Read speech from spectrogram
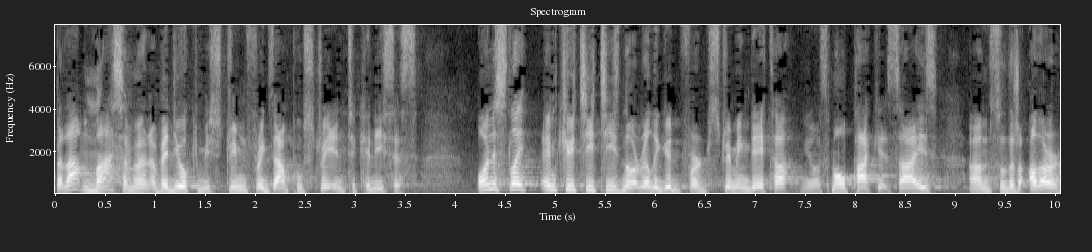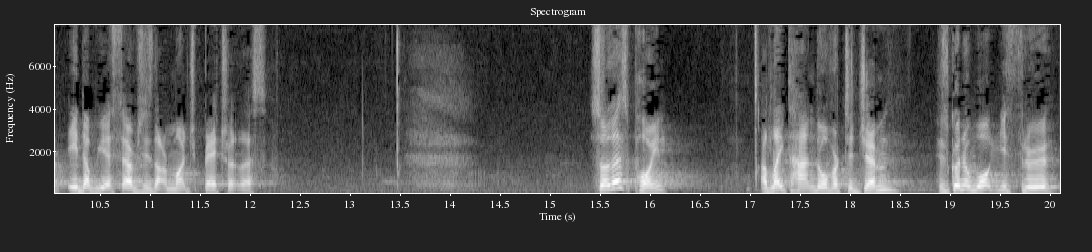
but that massive amount of video can be streamed, for example, straight into Kinesis. Honestly, MQTT is not really good for streaming data, you know, small packet size. Um, so there's other AWS services that are much better at this. So at this point, I'd like to hand over to Jim, who's going to walk you through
